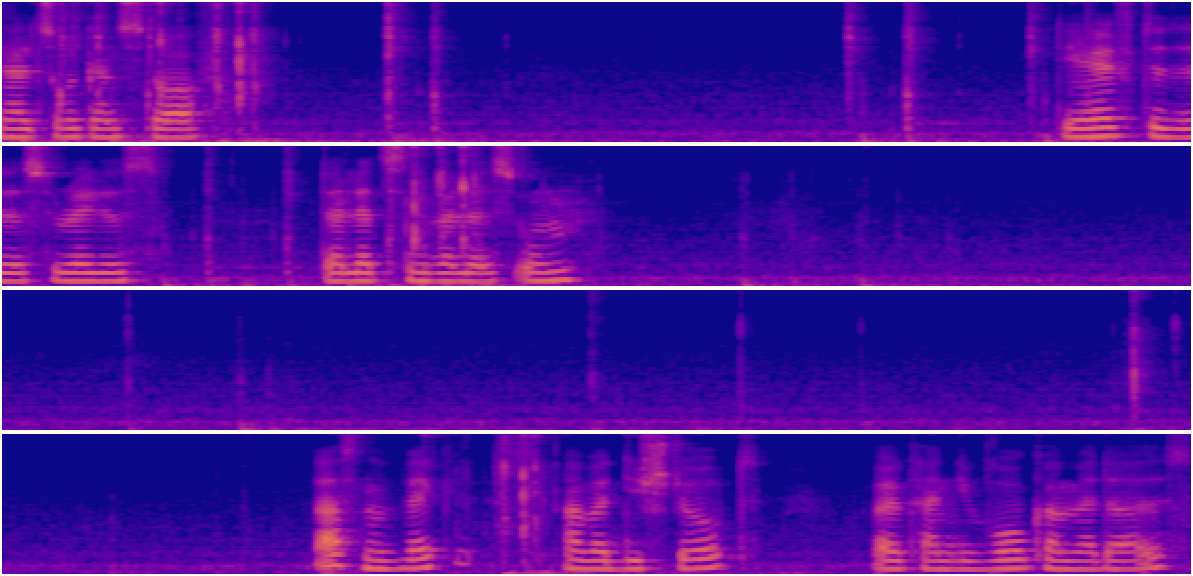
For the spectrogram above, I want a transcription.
Schnell zurück ins Dorf. Die Hälfte des Raides der letzten Welle ist um. Ist nur weg, aber die stirbt, weil kein Evoker mehr da ist.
